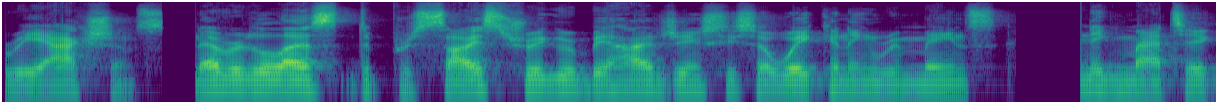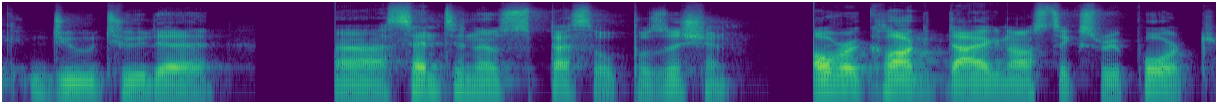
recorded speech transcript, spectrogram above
reactions. Nevertheless, the precise trigger behind Jinhsi's awakening remains enigmatic due to the uh, Sentinel's special position. Overclock diagnostics report.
